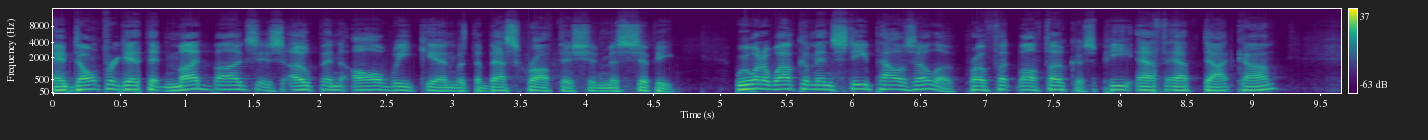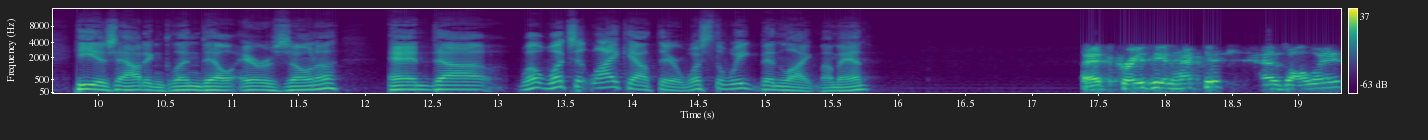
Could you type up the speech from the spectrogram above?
And don't forget that Mudbugs is open all weekend with the best crawfish in Mississippi. We want to welcome in Steve Palazzolo, Pro Football Focus, PFF.com. He is out in Glendale, Arizona. And, uh, well, what's it like out there? What's the week been like, my man? It's crazy and hectic, as always.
